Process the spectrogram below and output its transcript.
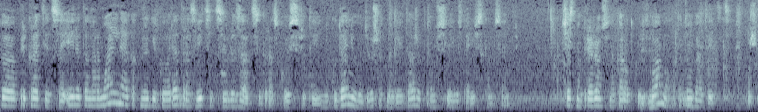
э, прекратиться, или это нормальное, как многие говорят, развитие цивилизации городской среды? Никуда не уйдешь от многоэтажек, в том числе и в историческом центре. Сейчас мы прервемся на короткую рекламу, а потом вы ответите. Хорошо.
